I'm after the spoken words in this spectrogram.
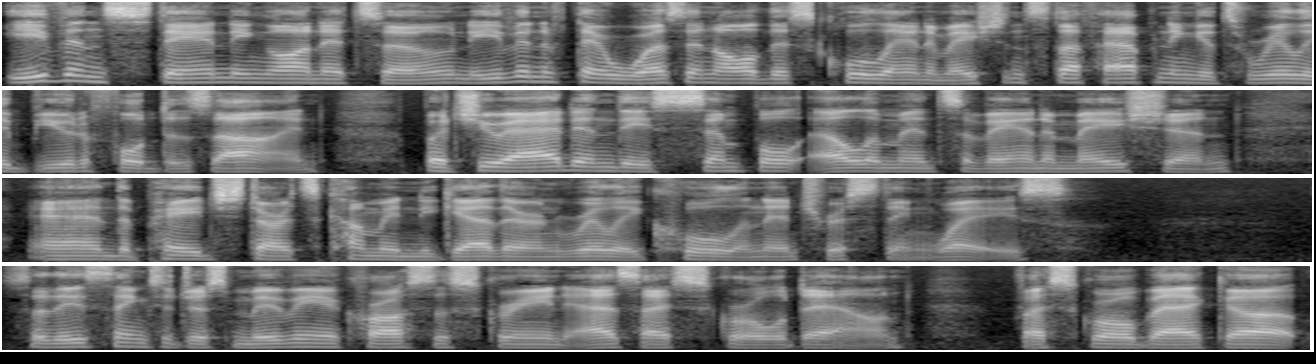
even standing on its own, even if there wasn't all this cool animation stuff happening, it's really beautiful design. But you add in these simple elements of animation and the page starts coming together in really cool and interesting ways. So these things are just moving across the screen as I scroll down. If I scroll back up,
